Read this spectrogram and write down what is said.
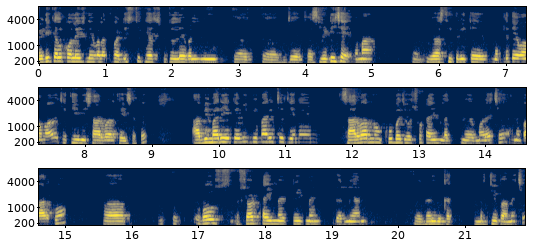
મેડિકલ કોલેજ લેવલ અથવા ડિસ્ટ્રિક્ટ હોસ્પિટલ લેવલની જે ફેસિલિટી છે, એમાં વ્યવસ્થિત રીતે મોકલી દેવામાં આવે જેથી એની સારવાર થઈ શકે. આ બીમારી એક એવી બીમારી છે જેને સારવારનો ખૂબ જ ઓછો ટાઈમ મળે છે અને બાળકો બહુ શોર્ટ ટાઈમમાં ટ્રીટમેન્ટ દરમિયાન ઘણી વખત મૃત્યુ પામે છે.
